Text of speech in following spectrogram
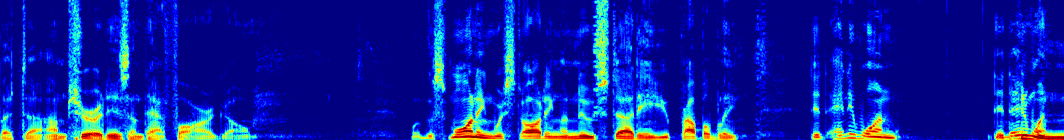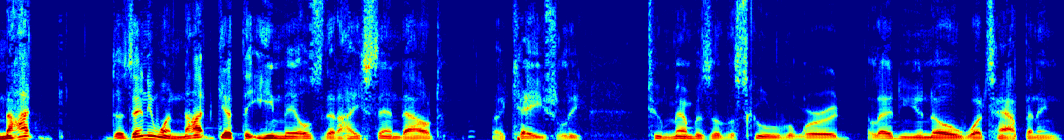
but uh, I'm sure it isn't that far ago. Well, this morning we're starting a new study. You probably did anyone did anyone not does anyone not get the emails that I send out occasionally to members of the School of the Word, letting you know what's happening?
